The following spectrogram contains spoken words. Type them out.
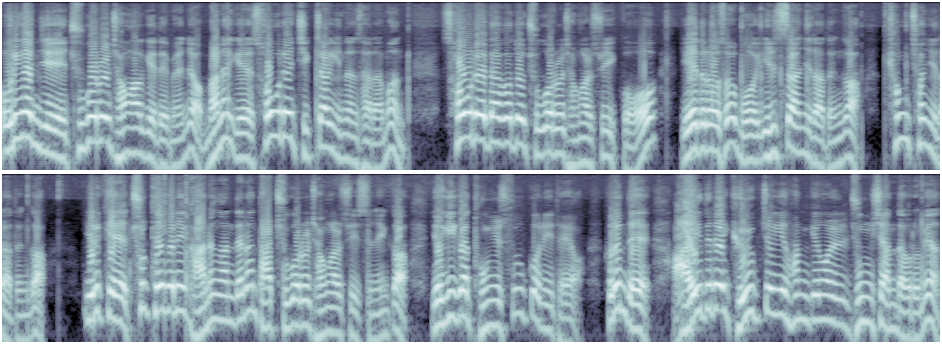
우리가 이제 주거를 정하게 되면요. 만약에 서울에 직장이 있는 사람은 서울에다가도 주거를 정할 수 있고 예를 들어서 뭐 일산이라든가 평촌이라든가 이렇게 출퇴근이 가능한 데는 다 주거를 정할 수 있으니까 여기가 동일 수권이 돼요. 그런데 아이들의 교육적인 환경을 중시한다 그러면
